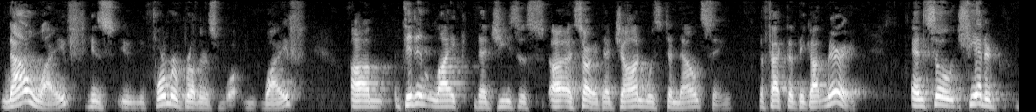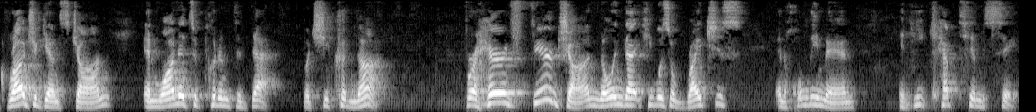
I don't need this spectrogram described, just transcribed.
now wife, his former brother's wife, um, didn't like that Jesus, uh, sorry, that John was denouncing the fact that they got married. And so she had a grudge against John and wanted to put him to death but she could not. For Herod feared John, knowing that he was a righteous and holy man, and he kept him safe.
